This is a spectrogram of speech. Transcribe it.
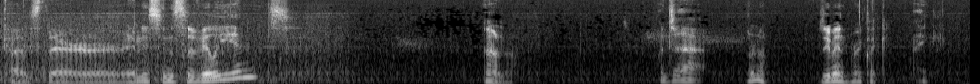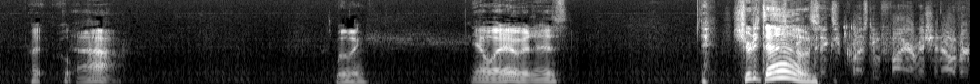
because they're innocent civilians. I don't know. What's that? I don't know. Zoom in, right click. Like- Right. Oh, Ah. it's moving. Yeah, whatever it is. Shoot it down. Six requesting fire mission, over.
